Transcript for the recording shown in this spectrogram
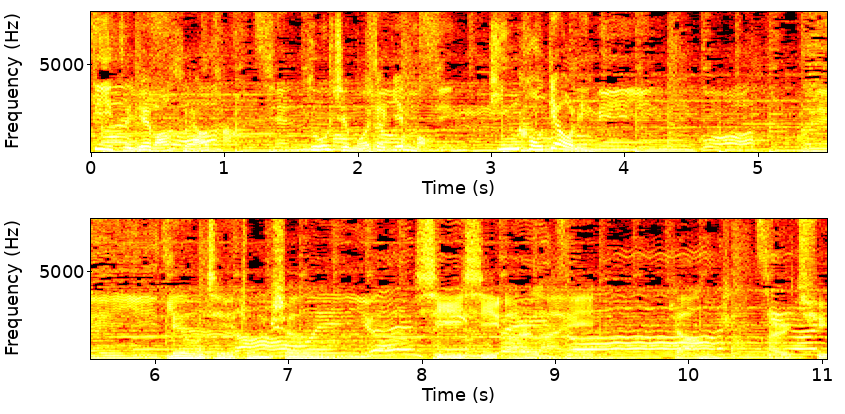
弟子愿往锁妖塔，阻止魔教阴谋，听候调令。六界众生熙熙而来，攘攘而去，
